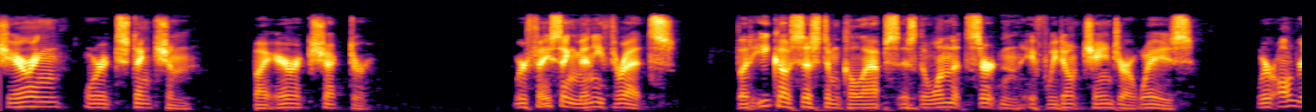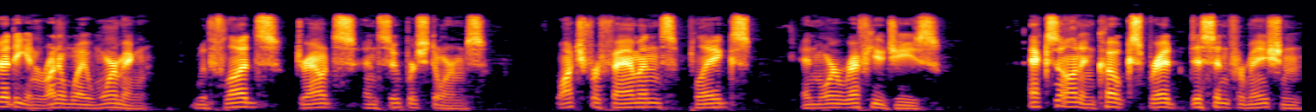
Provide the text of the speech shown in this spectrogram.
Sharing or Extinction by Eric Schechter. We're facing many threats, but ecosystem collapse is the one that's certain if we don't change our ways. We're already in runaway warming, with floods, droughts, and superstorms. Watch for famines, plagues, and more refugees. Exxon and Koch spread disinformation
